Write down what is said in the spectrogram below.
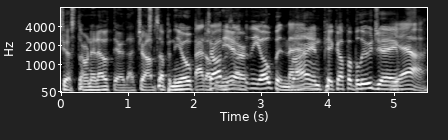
Just throwing it out there. That job's up in the open. That up job in the is air. up in the open, man. Ryan, pick up a Blue Jay. Yeah.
